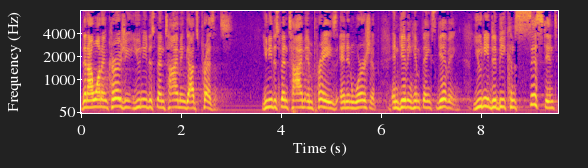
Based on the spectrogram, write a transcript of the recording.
then I want to encourage you, you need to spend time in God's presence. You need to spend time in praise and in worship and giving Him thanksgiving. You need to be consistent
